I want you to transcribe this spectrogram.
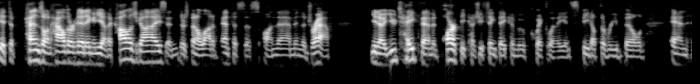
it depends on how they're hitting. And yeah, the college guys, and there's been a lot of emphasis on them in the draft. You know, you take them in part because you think they can move quickly and speed up the rebuild and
